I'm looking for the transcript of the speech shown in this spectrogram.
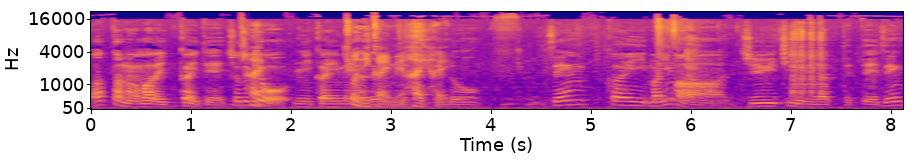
あったのがまだ1回でちょうど今日2回目今日二が出るんです回目はいけど、前回、まあ、今11人になってて前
